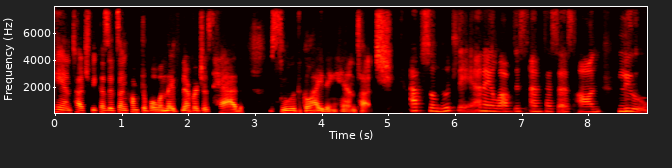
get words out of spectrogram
hand touch because it's uncomfortable when they've never just had smooth gliding hand touch. Absolutely. And I love this emphasis on lube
